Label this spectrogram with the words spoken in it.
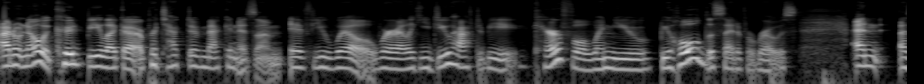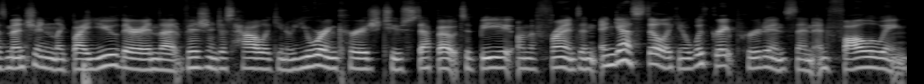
I don't know, it could be like a, a protective mechanism, if you will, where like you do have to be careful when you behold the sight of a rose and as mentioned like by you there in that vision just how like you know you were encouraged to step out to be on the front. And and yes still like you know with great prudence and and following.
